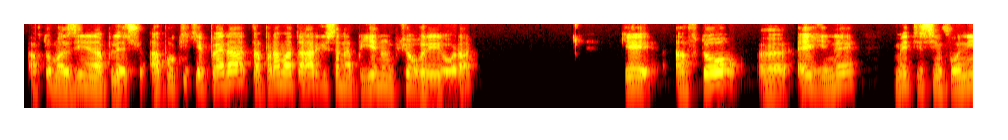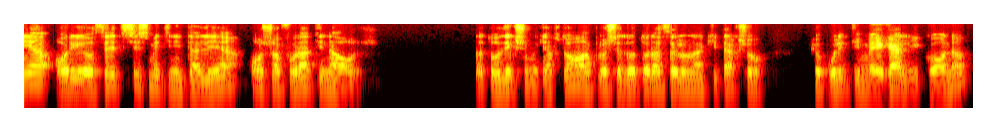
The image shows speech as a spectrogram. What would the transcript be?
αυτό μας δίνει ένα πλαίσιο. Από εκεί και πέρα τα πράγματα άρχισαν να πηγαίνουν πιο γρήγορα και αυτό ε, έγινε με τη συμφωνία οριοθέτησης με την Ιταλία όσο αφορά την ΑΟΣ. Θα το δείξουμε και αυτό, απλώς εδώ τώρα θέλω να κοιτάξω πιο πολύ τη μεγάλη εικόνα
